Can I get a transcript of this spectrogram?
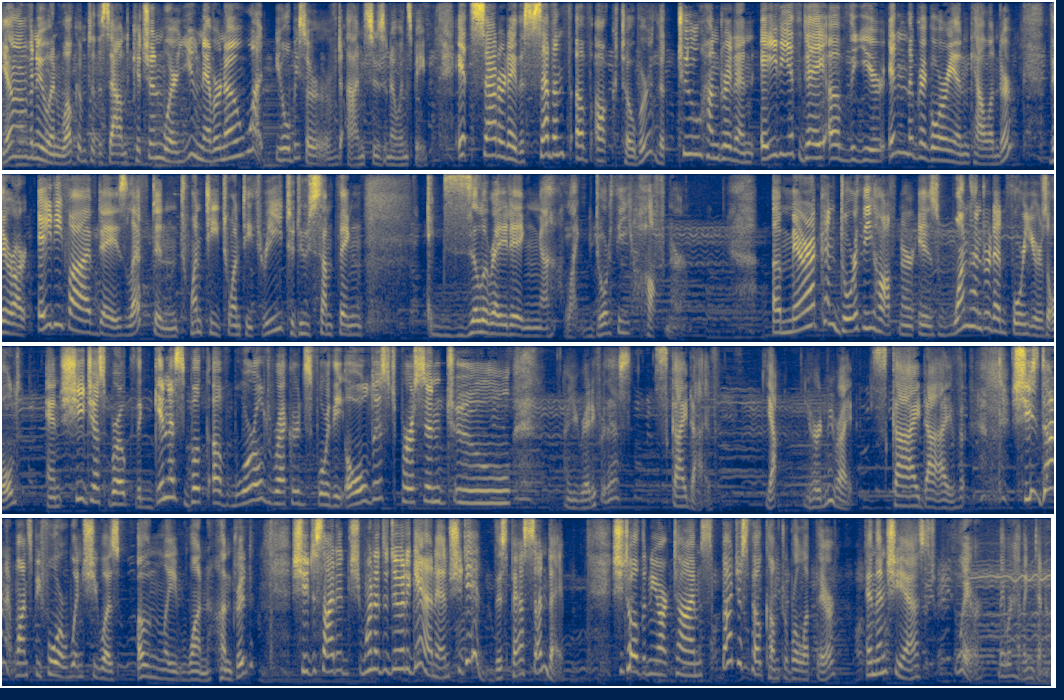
Bienvenue and welcome to the Sound Kitchen where you never know what you'll be served. I'm Susan Owensby. It's Saturday, the 7th of October, the 280th day of the year in the Gregorian calendar. There are 85 days left in 2023 to do something exhilarating like Dorothy Hoffner. American Dorothy Hoffner is 104 years old, and she just broke the Guinness Book of World Records for the oldest person to. Are you ready for this? Skydive. Yeah, you heard me right. Skydive. She's done it once before when she was only 100. She decided she wanted to do it again, and she did this past Sunday. She told the New York Times, I just felt comfortable up there. And then she asked where they were having dinner.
